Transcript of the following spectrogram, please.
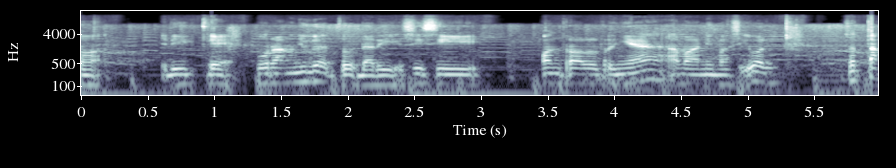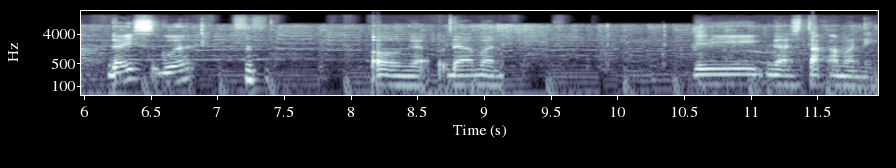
Oh, jadi kayak kurang juga tuh dari sisi kontrolernya sama animasi wah cetak guys gue oh enggak udah aman jadi nggak stuck aman nih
